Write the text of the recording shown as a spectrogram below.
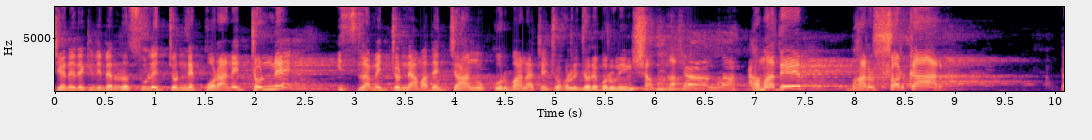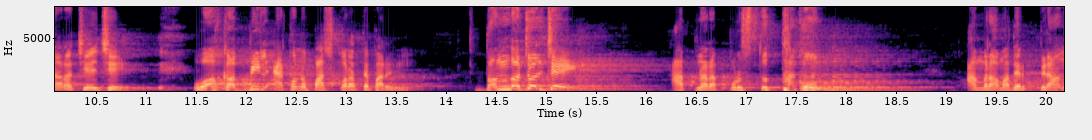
জেনে রেখে দিবেন রসুলের জন্যে কোরআনের জন্যে ইসলামের জন্য আমাদের জান ও কুরবান আছে। সকলে জোরে বলুন ইনশাল্লাহ আমাদের ভারত সরকার তারা চেয়েছে ওয়াকাব বিল এখনও পাশ করাতে পারেনি। দ্বন্দ্ব চলছে। আপনারা প্রস্তুত থাকুন। আমরা আমাদের প্রাণ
